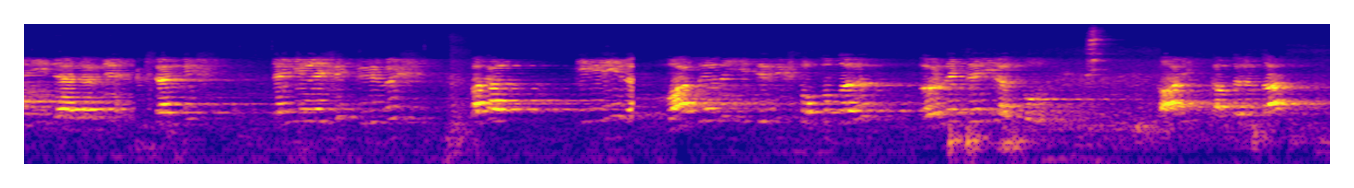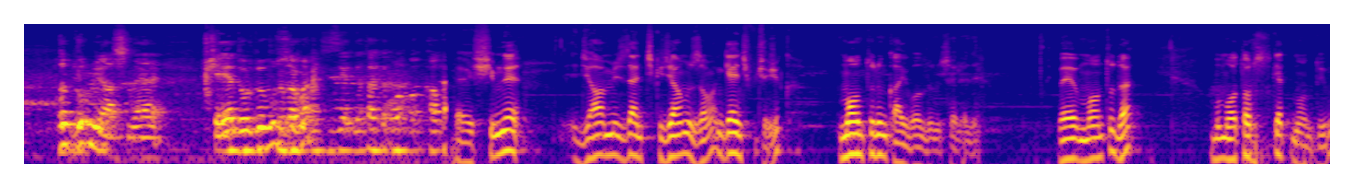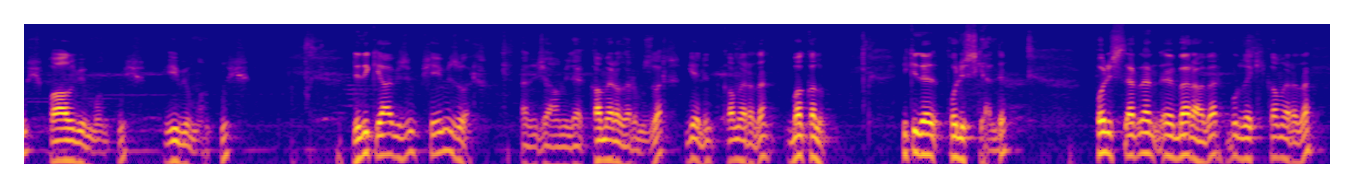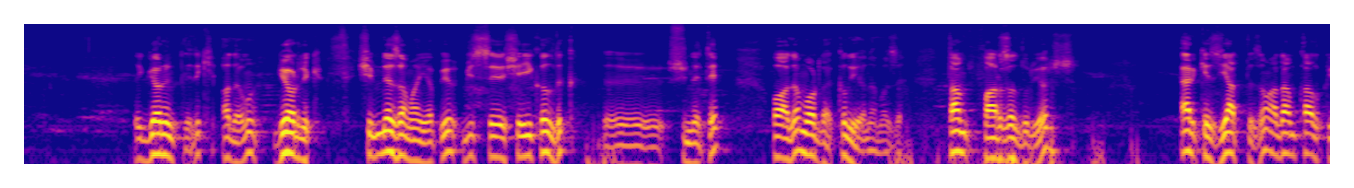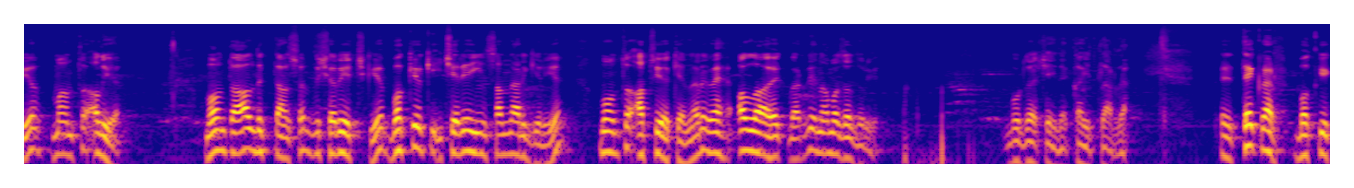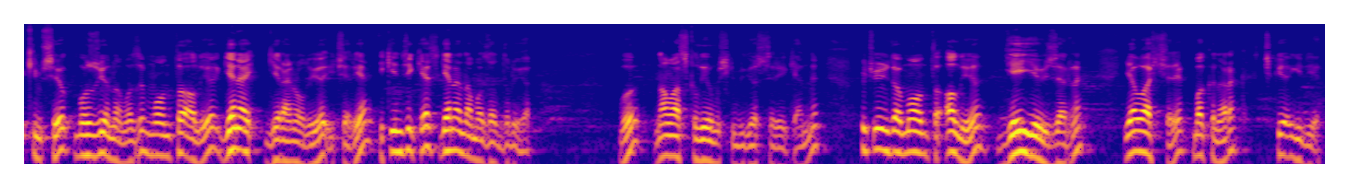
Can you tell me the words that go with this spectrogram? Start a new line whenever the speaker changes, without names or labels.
manevi değerlerini yükseltmiş, zenginleşip büyümüş fakat milli varlığını yitirmiş toplumların örnekleriyle dolu. Tarih kitaplarında
Da durmuyor aslında yani. Şeye durduğumuz zaman
Ee, Şimdi camimizden çıkacağımız zaman genç bir çocuk montunun kaybolduğunu söyledi. Ve montu da bu motosiklet montuymuş. Pahalı bir montmuş. iyi bir montmuş. Dedik ya bizim şeyimiz var. Yani camide kameralarımız var. Gelin kameradan bakalım. İki de polis geldi. Polislerden e, beraber buradaki kameradan e, görüntüledik. Adamı gördük. Şimdi ne zaman yapıyor? Biz e, şeyi kıldık. sünneti. O adam orada kılıyor namazı. Tam farza duruyoruz. Herkes yattığı zaman adam kalkıyor. Montu alıyor. Montu aldıktan sonra dışarıya çıkıyor. Bakıyor ki içeriye insanlar giriyor. Montu atıyor kenara ve Allahu Ekber diye namaza duruyor. Burada şeyde kayıtlarda. E, tekrar bakıyor kimse yok. Bozuyor namazı. Montu alıyor. Gene giren oluyor içeriye. İkinci kez gene namaza duruyor. Bu namaz kılıyormuş gibi gösteriyor kendini. Üçüncü de montu alıyor. Geyiyor üzerine. Yavaşça bakınarak çıkıyor gidiyor.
